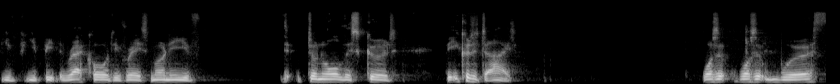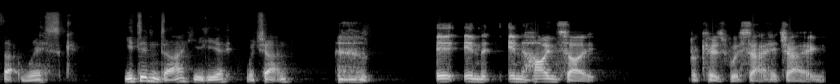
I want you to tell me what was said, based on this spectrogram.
you've you've beat the record, you've raised money, you've done all this good, but you could have died. Was it was it worth that risk? You didn't die. You're here. We're chatting. in in hindsight, because we're sat here chatting,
